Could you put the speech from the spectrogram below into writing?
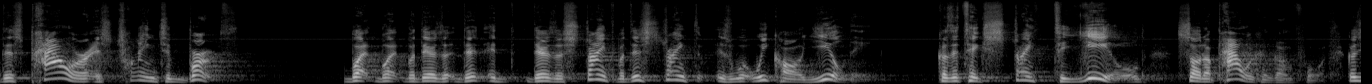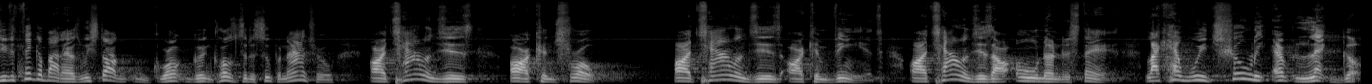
this power is trying to birth. But, but, but there's, a, there, it, there's a strength, but this strength is what we call yielding, because it takes strength to yield so the power can come forth. Because if you think about it, as we start growing, getting closer to the supernatural, our challenges are control. Our challenges are convenience. Our challenges are own understand. Like, have we truly ever let go?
